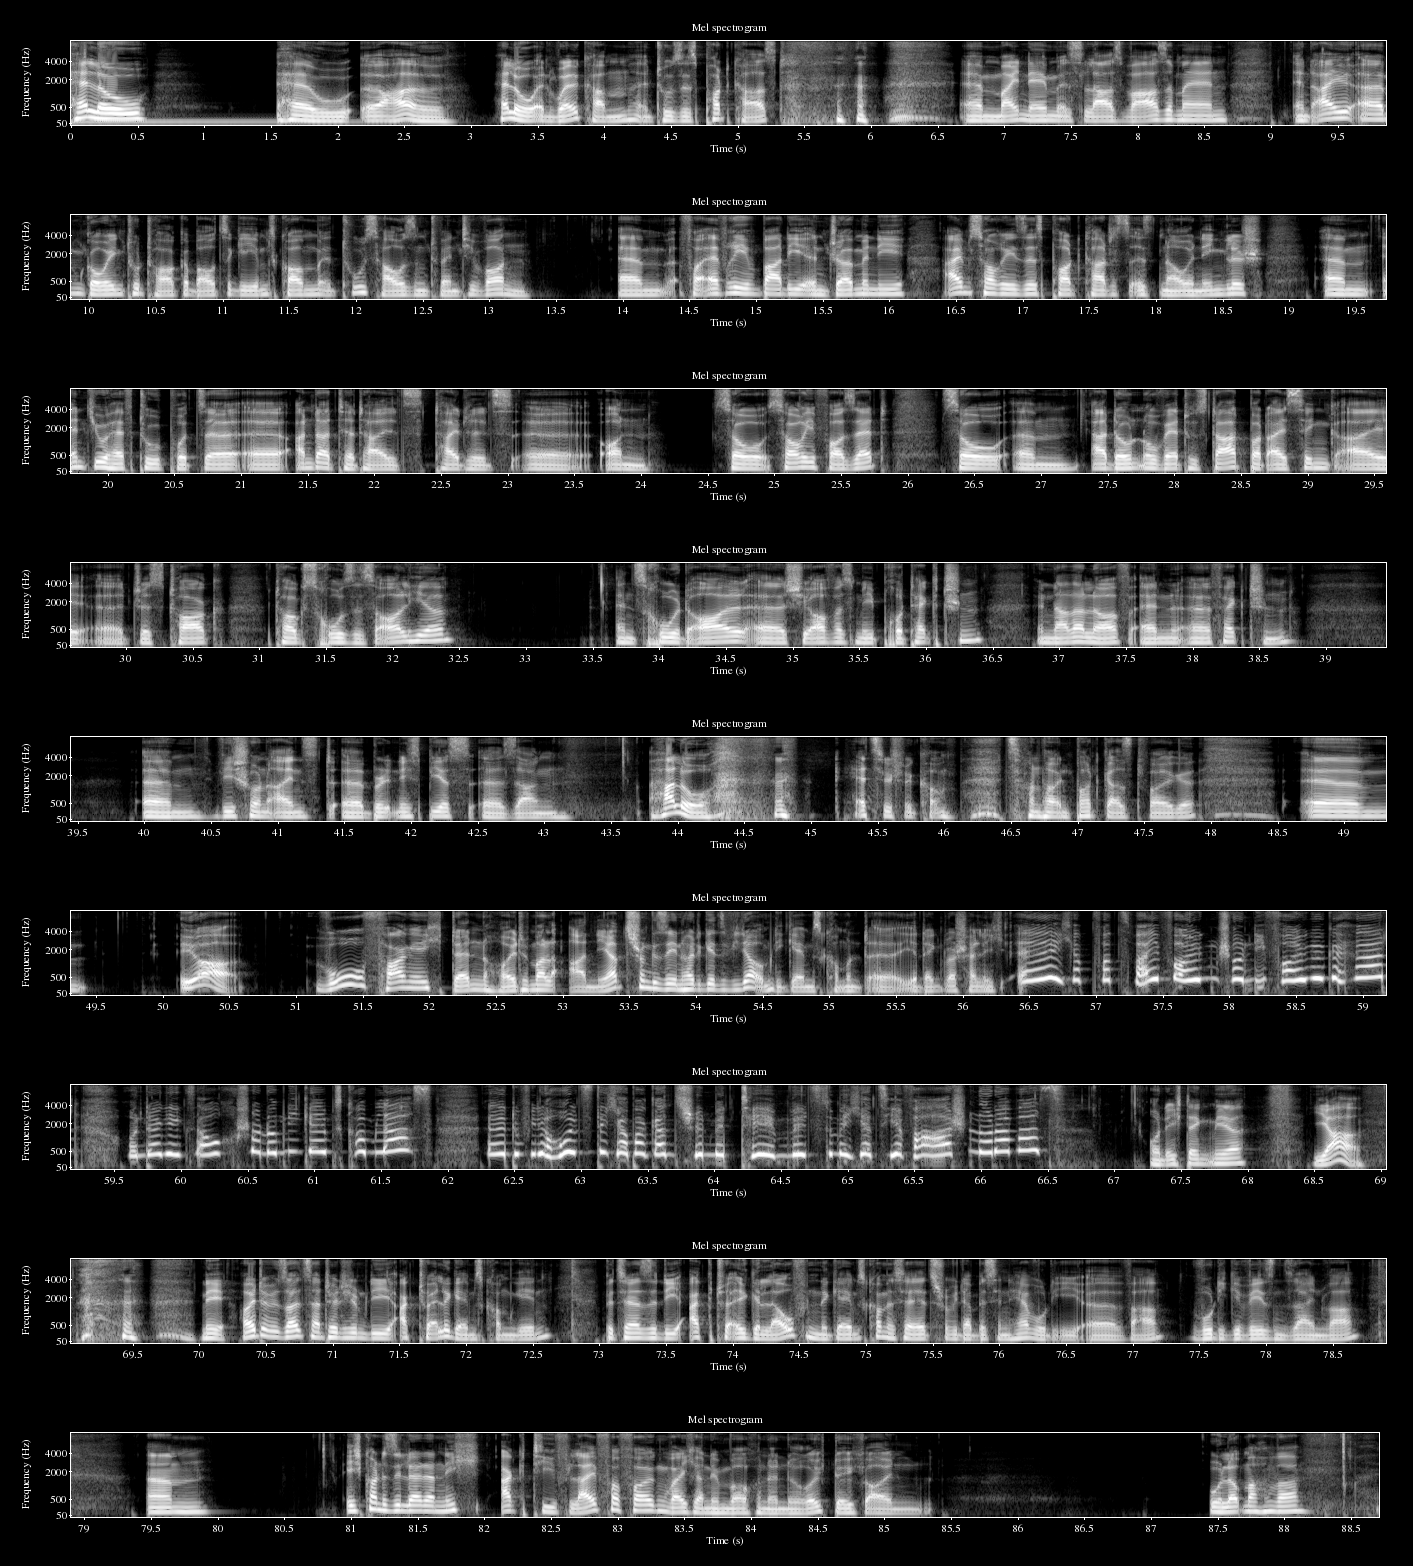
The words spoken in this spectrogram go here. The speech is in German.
Hello, hello, uh, hello, and welcome to this podcast. um, my name is Lars Vaseman, and I am going to talk about the Gamescom 2021. Um, for everybody in Germany, I'm sorry this podcast is now in English, um, and you have to put the uh, undertitles titles uh, on. So sorry for that. So um, I don't know where to start, but I think I uh, just talk talk through this all here. And through it all, uh, she offers me protection, another love and affection. Ähm, wie schon einst äh, Britney Spears äh, sang. Hallo, herzlich willkommen zur neuen Podcast-Folge. Ähm, ja, wo fange ich denn heute mal an? Ihr habt es schon gesehen, heute geht es wieder um die Gamescom und äh, ihr denkt wahrscheinlich, äh, ich habe vor zwei Folgen schon die Folge gehört und da ging es auch schon um die Gamescom, Lars. Äh, du wiederholst dich aber ganz schön mit Themen. Willst du mich jetzt hier verarschen oder was? Und ich denke mir, ja. nee, heute soll es natürlich um die aktuelle Gamescom gehen, beziehungsweise die aktuell gelaufene Gamescom ist ja jetzt schon wieder ein bisschen her, wo die äh, war, wo die gewesen sein war. Ähm, ich konnte sie leider nicht aktiv live verfolgen, weil ich an dem Wochenende richtig einen Urlaub machen war.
